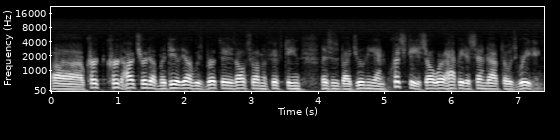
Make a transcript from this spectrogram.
uh, Kurt, Kurt of Madelia, whose birthday is also on the 15th. This is by Junie and Christie, so we're happy to send out those greetings.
